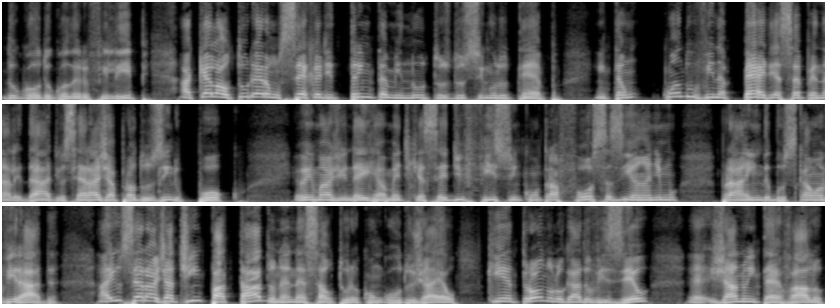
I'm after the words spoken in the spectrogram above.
do gol do goleiro Felipe. Aquela altura eram cerca de 30 minutos do segundo tempo. Então, quando o Vina perde essa penalidade, o Ceará já produzindo pouco, eu imaginei realmente que ia ser difícil encontrar forças e ânimo para ainda buscar uma virada. Aí o Ceará já tinha empatado né, nessa altura com o gol do Jael, que entrou no lugar do Viseu. É, já no intervalo,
